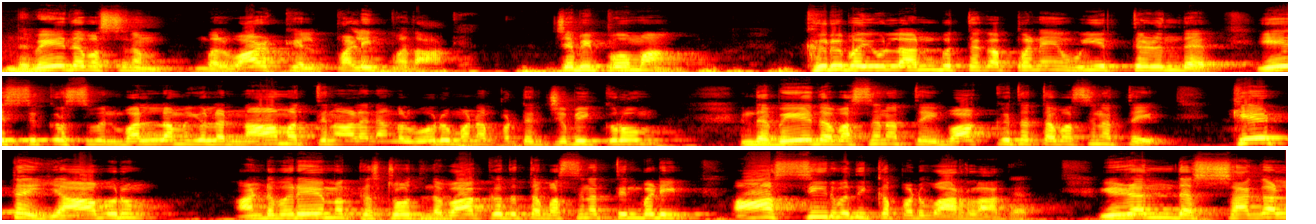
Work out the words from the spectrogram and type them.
இந்த வேதவசனம் உங்கள் வாழ்க்கையில் பழிப்பதாக. ஜெபிப்போமா? கிருபையுள்ள அன்பு தகப்பனே உயிர்த்தெழுந்த இயேசு கிறிஸ்துவின் வல்லமையுள்ள நாமத்தினாலே நாங்கள் ஒருமனப்பட்டு ஜெபிக்கிறோம். இந்த வேத வசனத்தை வாக்குத்தத்த வசனத்தை கேட்ட யாவரும் ஆண்டவரே மக்க ஸ்டோத் இந்த வாக்குத்த வசனத்தின்படி ஆசீர்வதிக்கப்படுவார்களாக. இழந்த சகல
